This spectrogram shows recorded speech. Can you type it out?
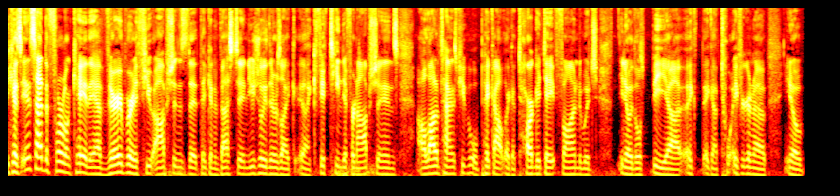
because inside the 401k they have very very few options that they can invest in. Usually there's like like 15 different options. A lot of times people will pick out like a target date fund which you know they'll be uh, like, like a tw- if you're gonna you know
